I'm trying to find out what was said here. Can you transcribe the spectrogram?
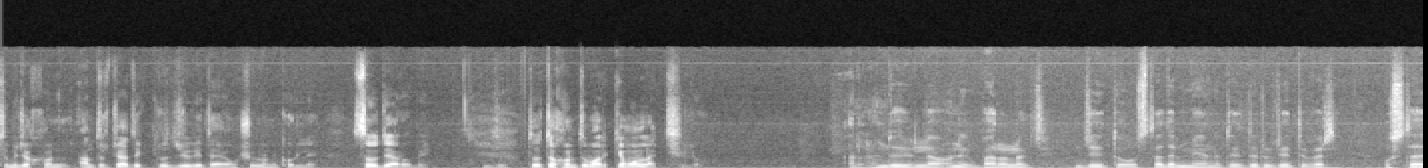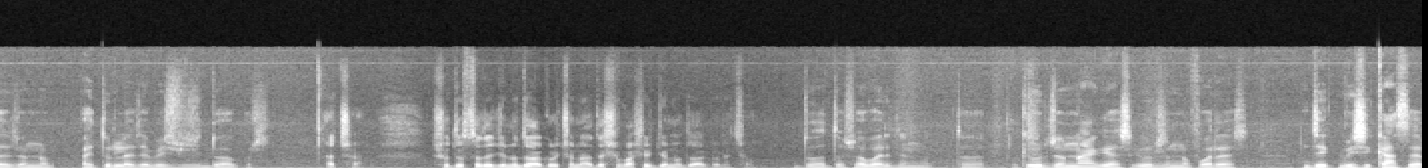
তুমি যখন আন্তর্জাতিক প্রতিযোগিতায় অংশগ্রহণ করলে সৌদি আরবে তো তখন তোমার কেমন লাগছিল? আলহামদুলিল্লাহ অনেক ভালো লাগছে। যেহেতু ওস্তাদের মেহনত এতটুকু যেতে পারছে ওস্তাদের জন্য বাইতুল্লাহ যা বেশি বেশি দোয়া করছে। আচ্ছা শুধু ওস্তাদের জন্য দোয়া করেছ না দেশবাসীর জন্য দোয়া করেছ? দোয়া তো সবার জন্য। তো কেউর জন্য আগে আসে কেউর জন্য পরে আসে। যে বেশি কাছের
